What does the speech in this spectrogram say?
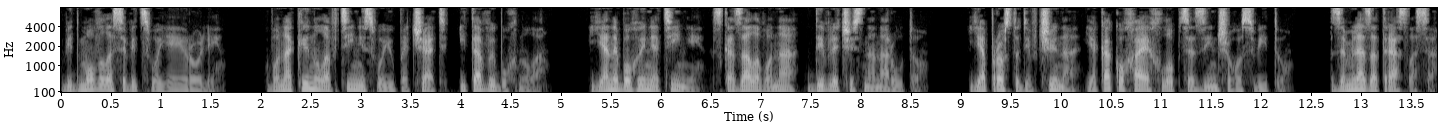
відмовилася від своєї ролі. Вона кинула в тіні свою печать, і та вибухнула. Я не богиня тіні, сказала вона, дивлячись на Наруто. Я просто дівчина, яка кохає хлопця з іншого світу. Земля затряслася.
